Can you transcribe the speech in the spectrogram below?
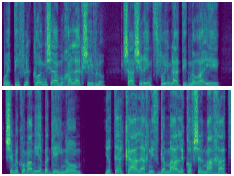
הוא הטיף לכל מי שהיה מוכן להקשיב לו, שהעשירים צפויים לעתיד נוראי, שמקומם יהיה בגיהינום, יותר קל להכניס גמל לקוף של מחט,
